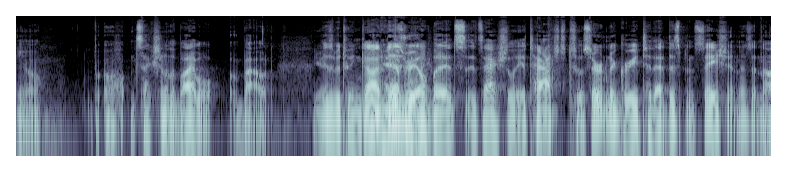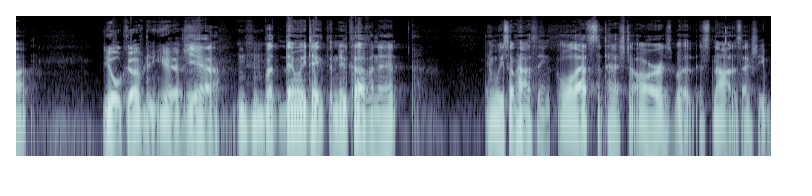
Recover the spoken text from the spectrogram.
you know, section of the Bible about, is between God and Israel, but it's it's actually attached to a certain degree to that dispensation, is it not? The old covenant, yes. Yeah. Mm-hmm. But then we take the new covenant and we somehow think, well, that's attached to ours, but it's not. It's actually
